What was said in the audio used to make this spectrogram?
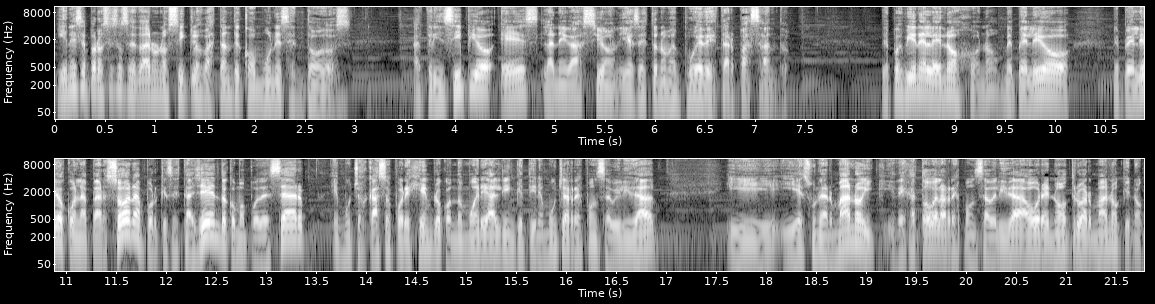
Y en ese proceso se dan unos ciclos bastante comunes en todos. Al principio es la negación, y es esto no me puede estar pasando. Después viene el enojo, ¿no? Me peleo me peleo con la persona porque se está yendo, como puede ser. En muchos casos, por ejemplo, cuando muere alguien que tiene mucha responsabilidad y, es un hermano y, deja toda la responsabilidad ahora en otro hermano que no,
